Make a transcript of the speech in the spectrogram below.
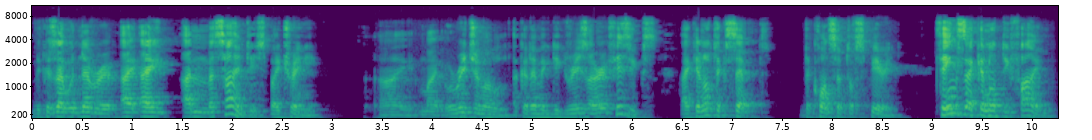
because I would never, I, I, I'm a scientist by training. I, my original academic degrees are in physics. I cannot accept the concept of spirit. Things I cannot define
